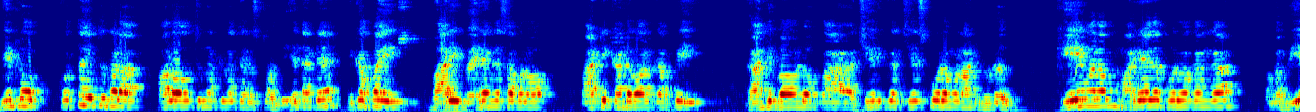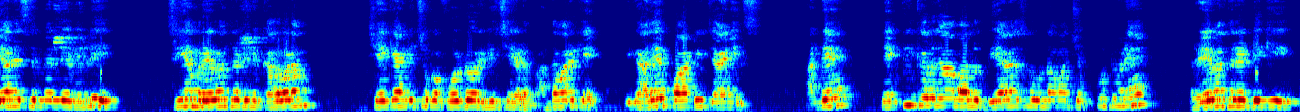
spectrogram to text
దీంట్లో కొత్త ఎత్తుగడ ఫాలో అవుతున్నట్టుగా తెలుస్తోంది. ఏంటంటే ఇకపై భారీ బహిరంగ సభలో పార్టీ కండవాలు కప్పి గాంధీ భవన్లో పా- చేరికలు చేసుకోవడం లాంటిది ఉండదు. కేవలం మర్యాదపూర్వకంగా ఒక బీఆర్ఎస్ ఎమ్మెల్యే వెళ్ళి సీఎం రేవంత్ రెడ్డిని కలవడం షేక్ హ్యాండ్ ఇచ్చి ఒక ఫోటో రిలీజ్ చేయడం అంతవరకే. ఇక అదే పార్టీ జాయినింగ్స్. అంటే టెక్నికల్గా వాళ్ళు బీఆర్ఎస్లో ఉన్నామని చెప్పుకుంటూనే రేవంత్ రెడ్డికి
